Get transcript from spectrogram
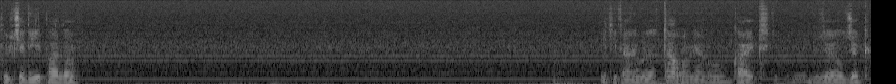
Külçe değil pardon. İki tane burada. Tamam ya o gayet güzel olacak.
